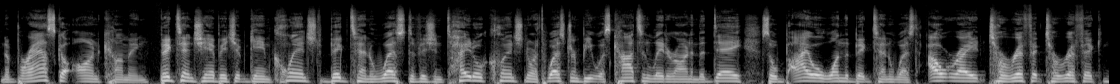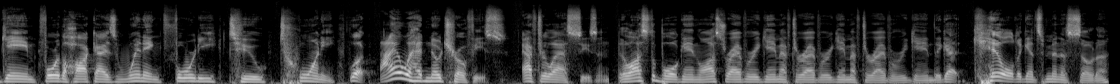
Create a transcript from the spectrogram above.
Nebraska oncoming. Big Ten championship game clinched. Big Ten West Division title clinched. Northwestern beat Wisconsin later on in the day. So Iowa won the Big Ten West outright. Terrific, terrific game for the Hawkeyes, winning 40 to 20. Look, Iowa had no trophies after last season. They lost the bowl game, they lost rivalry game after rivalry game after rivalry game. They got killed against Minnesota.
